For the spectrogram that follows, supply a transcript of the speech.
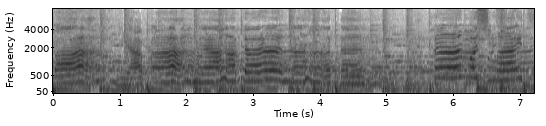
望呀望呀等啊等。等我心爱存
